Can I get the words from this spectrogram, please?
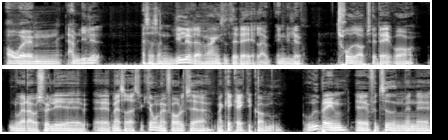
Og øhm, Der er en lille, altså sådan en lille reference til i dag, eller en lille tråd op til i dag, hvor nu er der jo selvfølgelig øh, øh, masser af restriktioner i forhold til, at man kan ikke rigtig komme på udebanen øh, for tiden, men øh,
